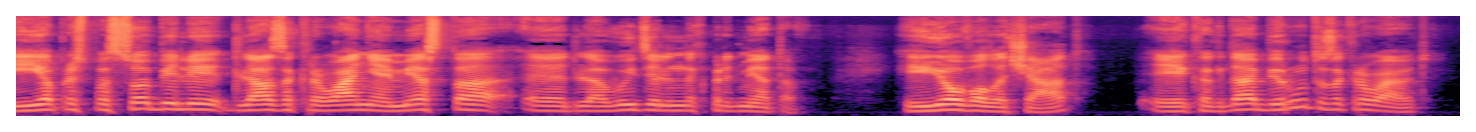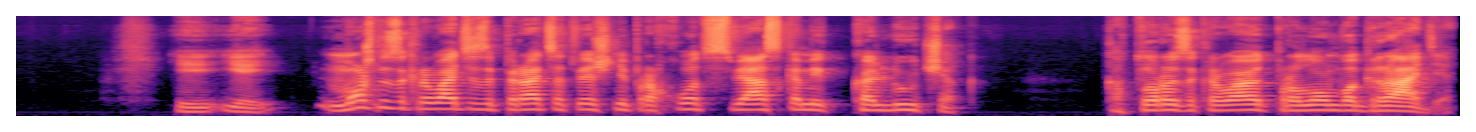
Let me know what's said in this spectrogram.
И ее приспособили для закрывания места э, для выделенных предметов. Ее волочат, и когда берут и закрывают и, ей. Можно закрывать и запирать соответствующий проход связками колючек, которые закрывают пролом в ограде.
